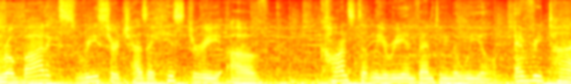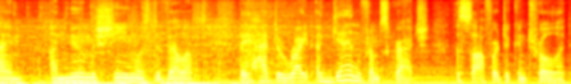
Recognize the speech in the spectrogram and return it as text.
Robotics research has a history of constantly reinventing the wheel. Every time a new machine was developed, they had to write again from scratch the software to control it.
